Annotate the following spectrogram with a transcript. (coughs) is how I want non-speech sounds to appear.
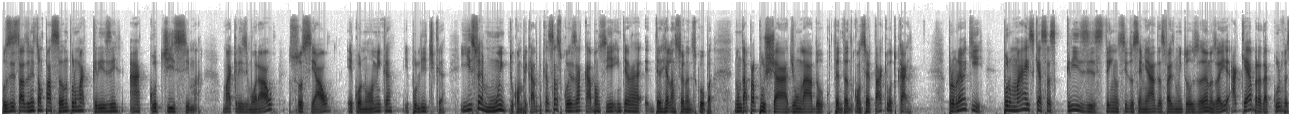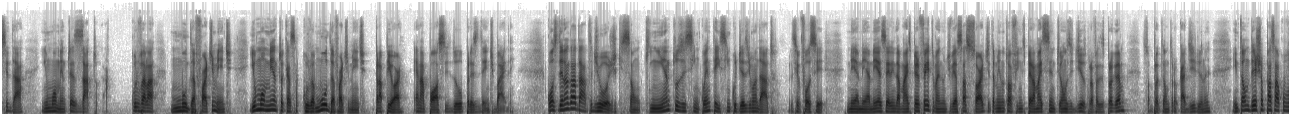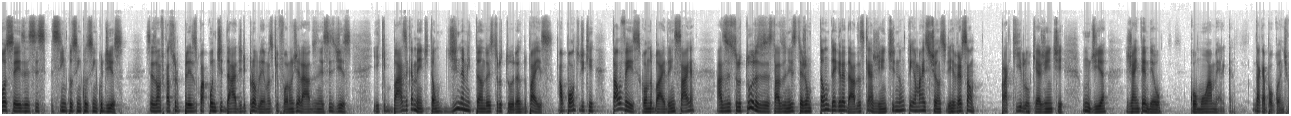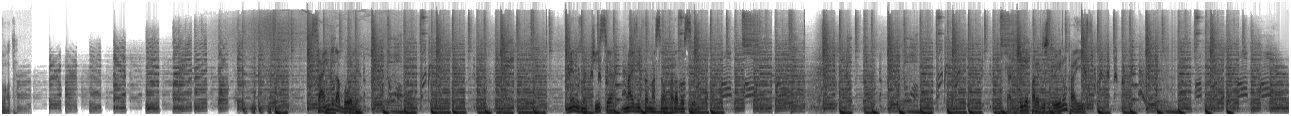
Os Estados Unidos estão passando por uma crise acutíssima, uma crise moral, social, econômica e política. E isso é muito complicado porque essas coisas acabam se interrelacionando. Desculpa. Não dá para puxar de um lado tentando consertar que o outro cai. O problema é que, por mais que essas crises tenham sido semeadas faz muitos anos, aí a quebra da curva se dá em um momento exato. A curva ela muda fortemente. E o momento que essa curva muda fortemente para pior é na posse do presidente Biden. Considerando a data de hoje, que são 555 dias de mandato, se fosse 666 seria ainda mais perfeito, mas não tive essa sorte e também não estou afim de esperar mais 111 dias para fazer esse programa, só para ter um trocadilho, né? Então deixa eu passar com vocês esses 555 dias. Vocês vão ficar surpresos com a quantidade de problemas que foram gerados nesses dias e que basicamente estão dinamitando a estrutura do país, ao ponto de que talvez quando Biden saia, as estruturas dos Estados Unidos estejam tão degradadas que a gente não tenha mais chance de reversão para aquilo que a gente um dia já entendeu como a América. Daqui a pouco a gente volta. Saindo da bolha. Menos notícia, mais informação para você. Cartilha para destruir um país.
